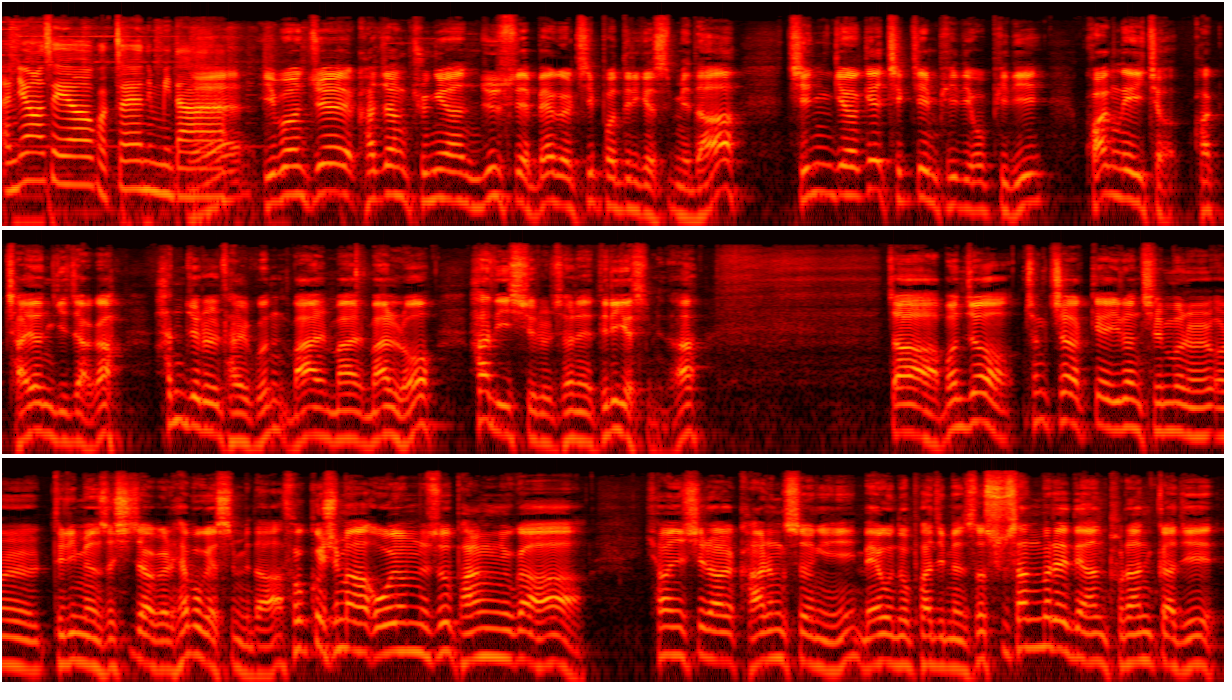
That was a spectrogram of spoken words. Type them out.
안녕하세요. 곽자연입니다. 네, 이번 주에 가장 중요한 뉴스의 맥을 짚어드리겠습니다. 진격의 직진 PD, OPD 곽네이처 곽자연 기자가 한 줄을 달군 말 말 말로 핫 이슈를 전해드리겠습니다. 자, 먼저 청취자께 이런 질문을 오늘 드리면서 시작을 해보겠습니다. 후쿠시마 오염수 방류가 현실할 가능성이 매우 높아지면서 수산물에 대한 불안까지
